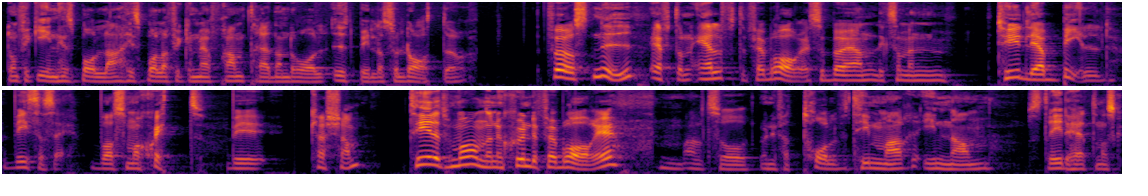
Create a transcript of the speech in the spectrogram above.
De fick in Hizbollah, Hizbollah fick en mer framträdande roll, utbilda soldater. Först nu, efter den 11 februari, så börjar en, liksom en tydliga bild visa sig. Vad som har skett vid Kasham. Tidigt på morgonen den 7 februari, alltså ungefär 12 timmar innan stridigheterna, ska-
